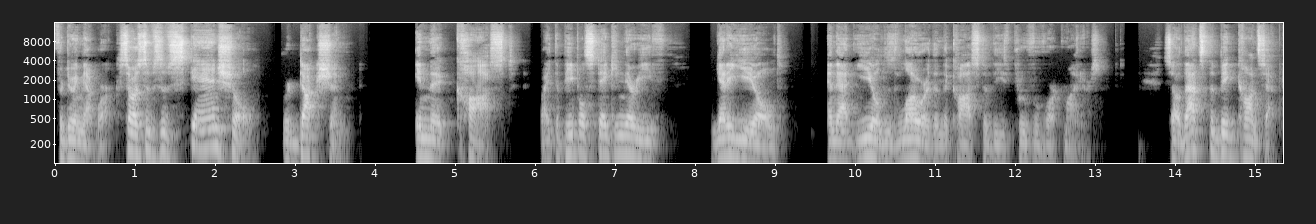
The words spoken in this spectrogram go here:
for doing that work. So it's a substantial reduction in the cost, right? The people staking their ETH get a yield, and that yield is lower than the cost of these proof of work miners. So that's the big concept.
